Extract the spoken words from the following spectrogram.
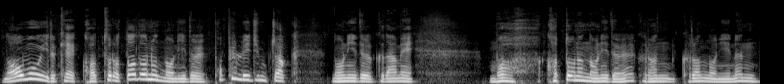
너무 이렇게 겉으로 떠도는 논의들, 포퓰리즘적 논의들, 그 다음에 뭐 겉도는 논의들 그런 그런 논의는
